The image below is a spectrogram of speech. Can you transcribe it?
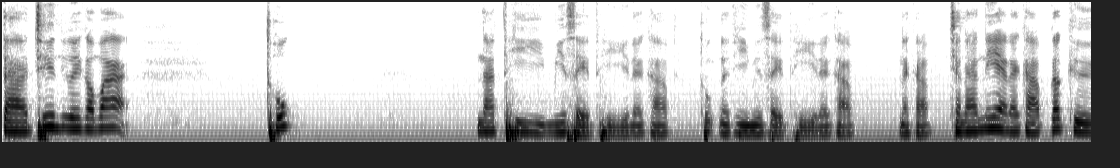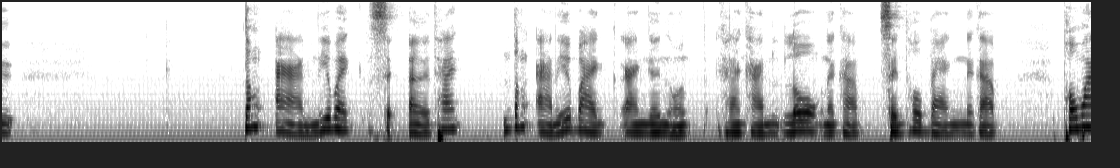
แต่ชื่นด้วยครับว่าทุกนาทีมีเศรษฐีนะครับ ทุกนาทีมีเศรษฐีนะครับนะครับ ฉะนั้นเนี่ยนะครับก็คือ ต้องอ่านนโยบายเอ่อถ้าต้องอ่านนโยบายการเงินของธนาคารโลกนะครับ Central Bank นะครับ เพราะว่า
